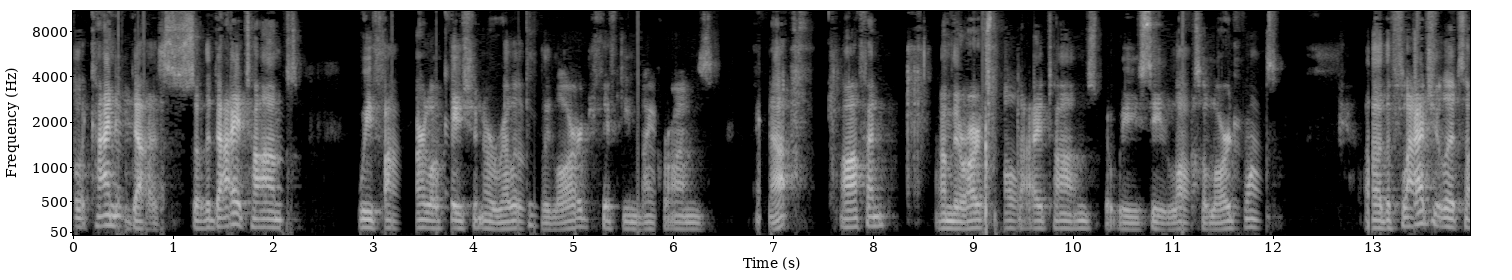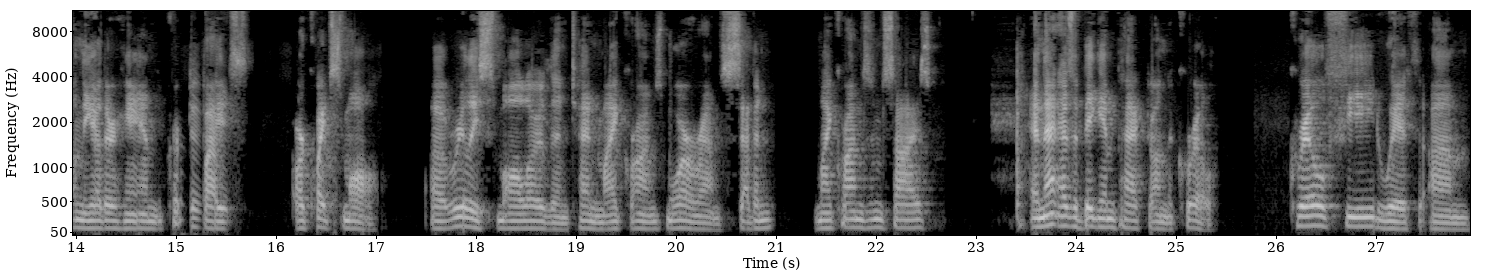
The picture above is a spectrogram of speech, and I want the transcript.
Well, it kind of does. So the diatoms we find our location are relatively large, 50 microns and up often. Um, there are small diatoms, but we see lots of large ones. Uh, the flagellates, on the other hand, cryptophytes, are quite small, uh, really smaller than 10 microns, more around 7 microns in size. And that has a big impact on the krill. Krill feed with um,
